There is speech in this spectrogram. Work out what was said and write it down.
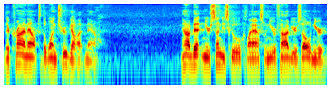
they're crying out to the one true God now. Now, I bet in your Sunday school class when you were five years old and you're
